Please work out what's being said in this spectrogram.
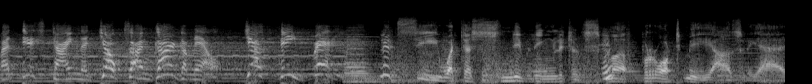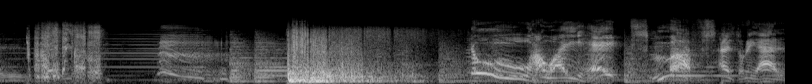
But this time the joke's on Gargamel. Just be ready. Let's see what the sniveling little smurf brought me, Azrael. Oh, how I hate smurfs, Azrael.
